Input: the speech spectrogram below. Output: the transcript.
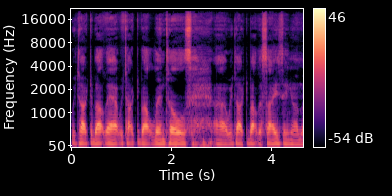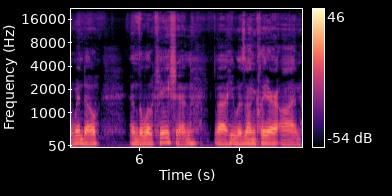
We talked about that. We talked about lintels. Uh, we talked about the sizing on the window and the location. Uh, he was unclear on.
